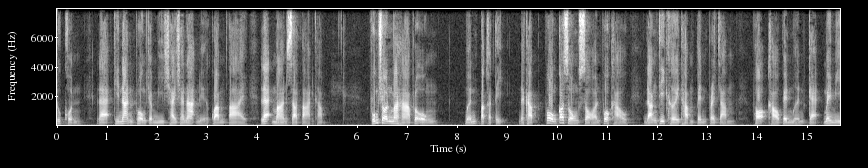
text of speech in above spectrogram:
ทุกคน และที่นั่นพระองค์จะมีชัยชนะเหนือความตายและมารซาตานครับ ฝูงชนมาหาพระองค์เหมือนปกตินะครับ พระองค์ก็ทรงสอนพวกเขาดังที่เคยทำเป็นประจำ เพราะเขาเป็นเหมือนแกะไม่มี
